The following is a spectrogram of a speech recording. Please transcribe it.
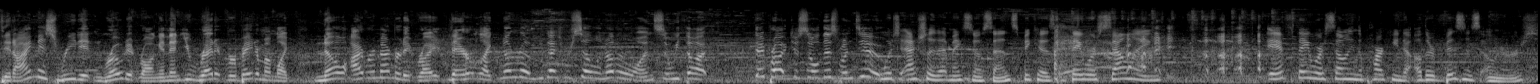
did I misread it and wrote it wrong? And then you read it verbatim. I'm like, no, I remembered it right. They're like, no, no, no, you guys were selling other ones, so we thought they probably just sold this one too. which actually that makes no sense because if they were selling, if they were selling the parking to other business owners,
